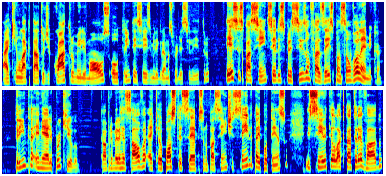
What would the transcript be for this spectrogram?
aqui um lactato de 4 milimols ou 36 miligramas por decilitro, esses pacientes eles precisam fazer expansão volêmica, 30 ml por quilo. Então a primeira ressalva é que eu posso ter sepse no paciente sem ele estar hipotenso e sem ele ter o lactato elevado.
